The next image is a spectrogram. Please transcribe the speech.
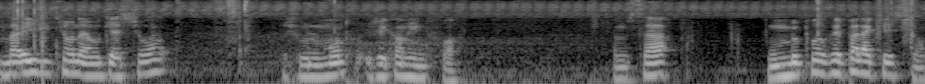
malédiction d'invocation, je vous le montre, j'ai qu'en une fois. Comme ça, vous ne me poserez pas la question.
